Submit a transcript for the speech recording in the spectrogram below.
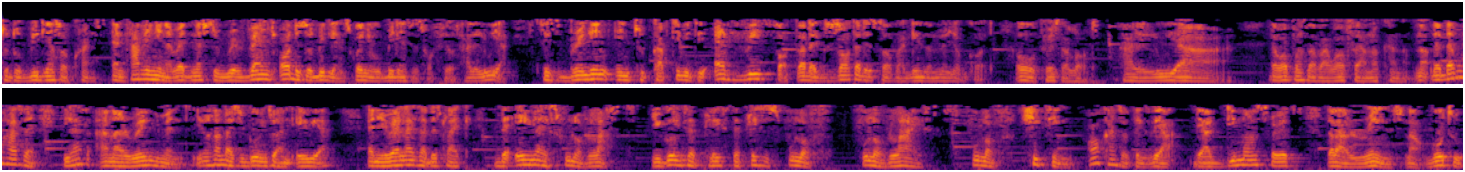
to the obedience of Christ and having in a readiness to revenge all disobedience when your obedience is fulfilled. Hallelujah. So it's bringing into captivity every thought that exalted itself against the knowledge of God. Oh, praise the Lord. Hallelujah the weapons of our warfare are not carnal. Now, the devil has a he has an arrangement. You know, sometimes you go into an area and you realize that it's like the area is full of lust. You go into a place, the place is full of full of lies, full of cheating, all kinds of things. They are they are demon spirits that are arranged. Now, go to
